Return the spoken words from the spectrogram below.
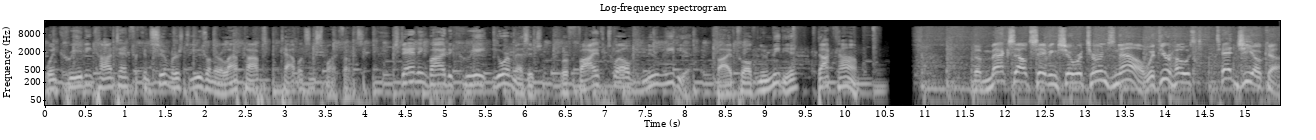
when creating content for consumers to use on their laptops, tablets, and smartphones. Standing by to create your message, we're 512 New Media, 512newmedia.com. The Max Out Savings Show returns now with your host, Ted Gioka.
